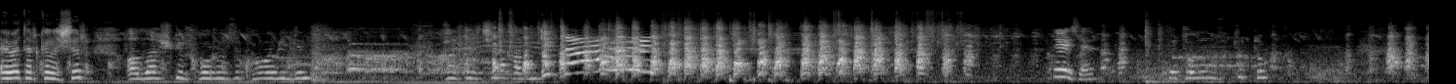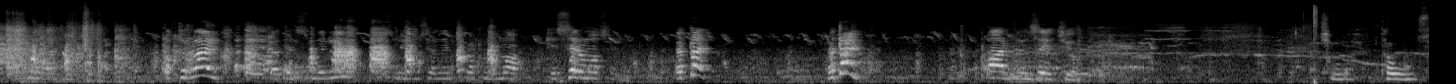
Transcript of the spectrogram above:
Evet arkadaşlar. Allah şükür horozu kovabildim. Kartın içine kaldım. Git! Neyse. Ve tavuğumuzu tuttum. Otur lan! Zaten sinirliyim. Sinirimi senden çıkartmıyorum ha. Keserim ha seni. Yat lan! Yat lan! Ardınıza yatıyor. Şimdi tavuğumuz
